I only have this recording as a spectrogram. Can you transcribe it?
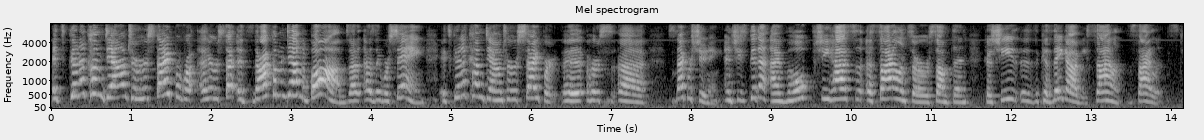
It's gonna come down to her sniper. Her it's not coming down to bombs, as, as they were saying. It's gonna come down to her sniper, uh, her uh, sniper shooting, and she's gonna. I hope she has a silencer or something, because she, because they gotta be silent, silenced.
